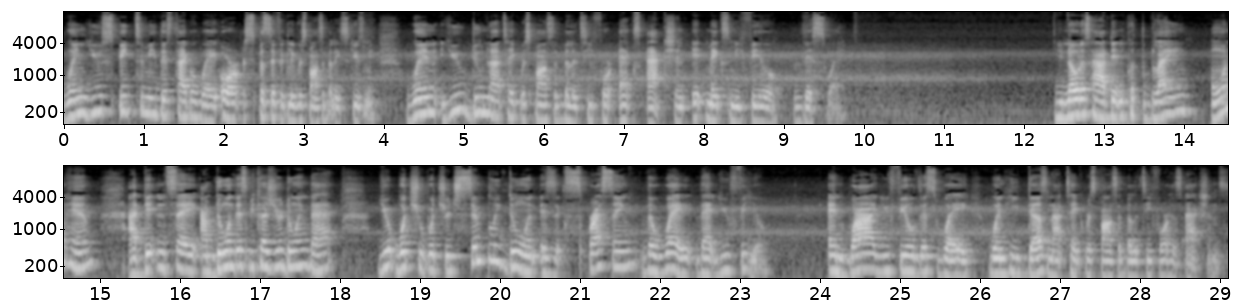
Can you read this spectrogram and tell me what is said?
when you speak to me this type of way, or specifically responsibility, excuse me, when you do not take responsibility for X action, it makes me feel this way. You notice how I didn't put the blame on him. I didn't say I'm doing this because you're doing that. You what you what you're simply doing is expressing the way that you feel and why you feel this way when he does not take responsibility for his actions.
